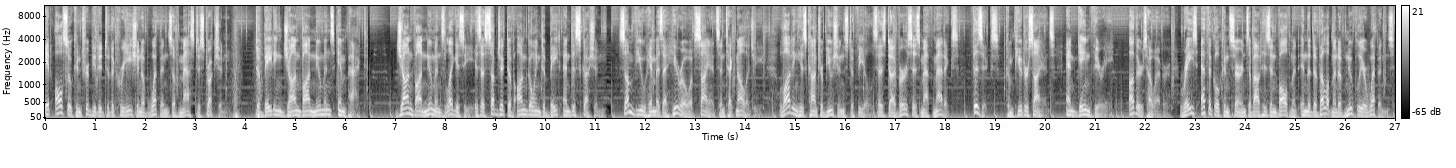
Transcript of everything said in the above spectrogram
it also contributed to the creation of weapons of mass destruction. Debating John von Neumann's impact John von Neumann's legacy is a subject of ongoing debate and discussion. Some view him as a hero of science and technology, lauding his contributions to fields as diverse as mathematics, physics, computer science, and game theory. Others, however, raise ethical concerns about his involvement in the development of nuclear weapons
